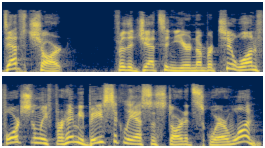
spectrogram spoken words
depth chart for the Jets in year number two. Well, unfortunately for him, he basically has to start at square one.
